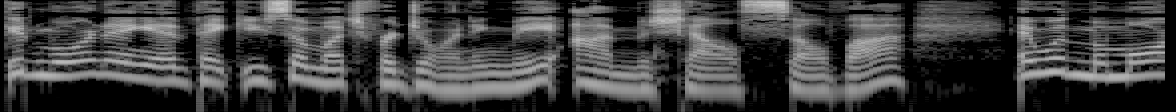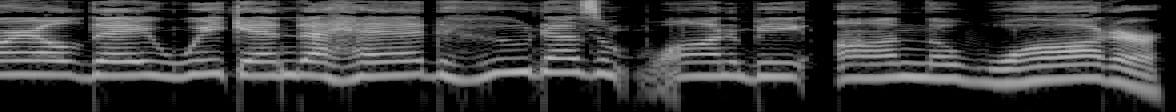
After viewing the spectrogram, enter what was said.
Good morning, and thank you so much for joining me. I'm Michelle Silva. And with Memorial Day weekend ahead, who doesn't want to be on the water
